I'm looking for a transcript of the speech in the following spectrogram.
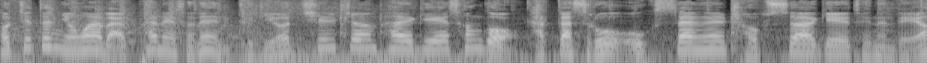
어쨌든 영화 막판에서는 드디어 7.8기의 성공. 가까스로 옥상을 접수하게 되는데요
